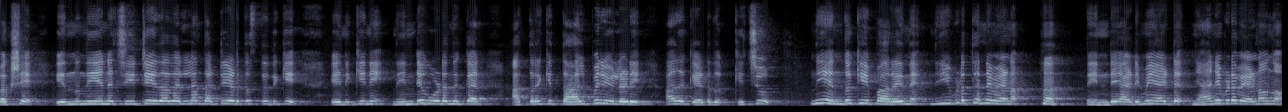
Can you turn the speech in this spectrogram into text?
പക്ഷേ ഇന്ന് നീ എന്നെ ചീറ്റ് ചെയ്ത് അതെല്ലാം തട്ടിയെടുത്ത സ്ഥിതിക്ക് എനിക്കിനി നിന്റെ കൂടെ നിൽക്കാൻ അത്രയ്ക്ക് താല്പര്യമില്ലടി. അത് കേട്ടത് കിച്ചു നീ എന്തൊക്കെയാ പറയുന്നേ? നീ ഇവിടെ തന്നെ വേണം. നിന്റെ അടിമയായിട്ട് ഞാനിവിടെ വേണമെന്നോ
